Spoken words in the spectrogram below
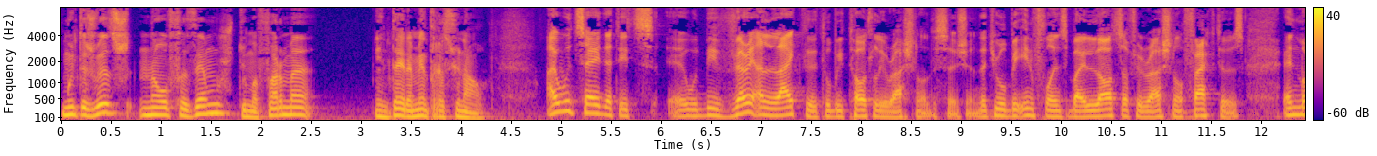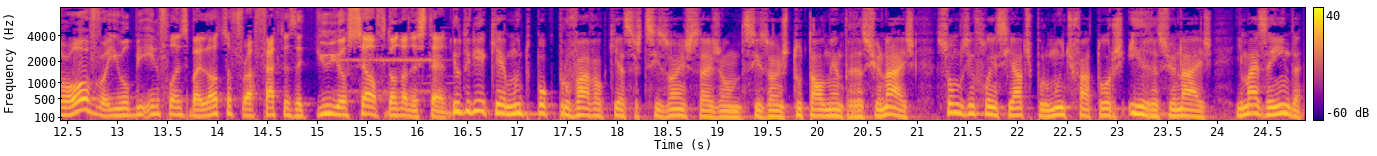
muitas vezes não o fazemos de uma forma inteiramente racional. I would say that it's, it would be very unlikely it will be totally rational decision, that you will be influenced by lots of irrational factors. And moreover, you will be influenced by lots of factors that you yourself don't understand. Eu diria que é muito pouco provável que essas decisões sejam decisões totalmente racionais. Somos influenciados por muitos fatores irracionais e, mais ainda,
